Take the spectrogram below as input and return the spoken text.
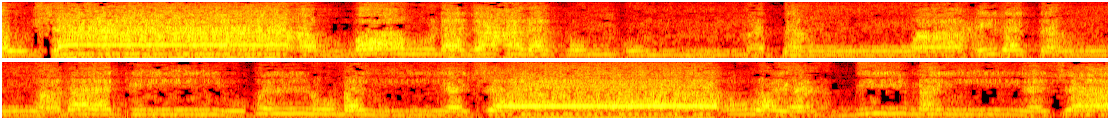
لَوْ شَاءَ اللَّهُ لَجَعَلَكُمْ أُمَّةً وَاحِدَةً وَلَٰكِن يُضِلُّ مَن يَشَاءُ وَيَهْدِي مَن يَشَاءُ.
